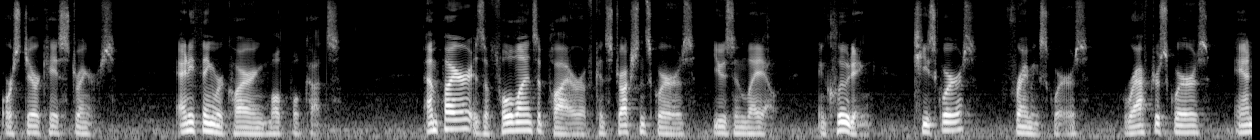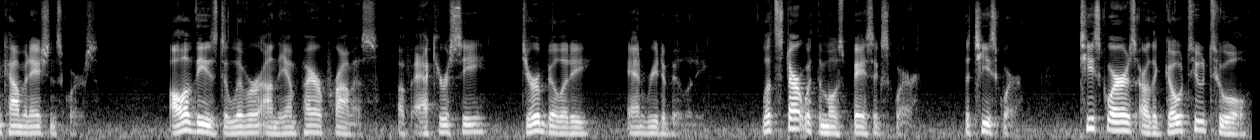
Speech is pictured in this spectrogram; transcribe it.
or staircase stringers, anything requiring multiple cuts. Empire is a full-line supplier of construction squares used in layout, including T-squares, framing squares, rafter squares, and combination squares. All of these deliver on the Empire promise of accuracy, durability, and readability. Let's start with the most basic square, the T-square. T-squares are the go-to tool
